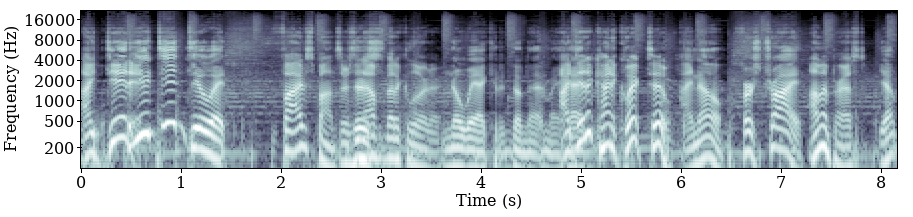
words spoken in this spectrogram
I did it! You did do it. Five sponsors in alphabetical order. No way I could have done that in my I head. did it kind of quick, too. I know. First try. I'm impressed. Yep.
